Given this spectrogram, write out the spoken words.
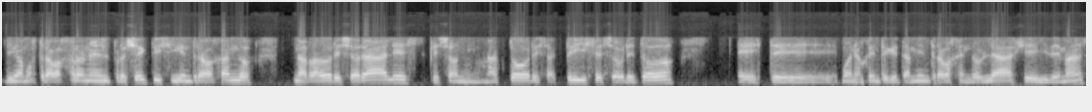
digamos, trabajaron en el proyecto y siguen trabajando narradores orales, que son actores, actrices, sobre todo, este, bueno, gente que también trabaja en doblaje y demás,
